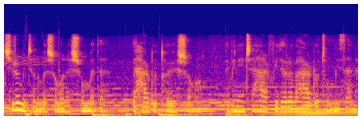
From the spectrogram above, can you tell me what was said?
چی رو می‌تونه به شما نشون بده؟ به هر دو تای شما. ببینید چه حرفی داره به هر دوتون می‌زنه.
